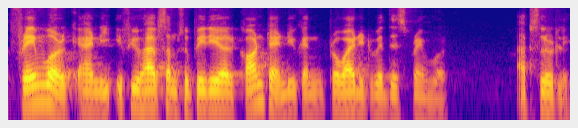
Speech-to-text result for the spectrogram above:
framework, and if you have some superior content, you can provide it with this framework. Absolutely.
